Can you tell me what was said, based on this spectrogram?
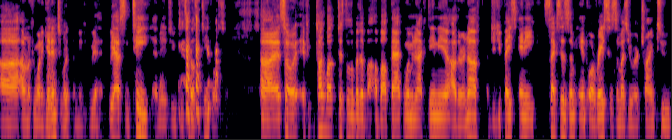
Uh, I don't know if you want to get into it. I mean, we have, we have some tea. I mean, if you can spill some tea for us. Uh, so if you talk about just a little bit about, about that, women in academia, are there enough? Did you face any sexism and or racism as you were trying to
